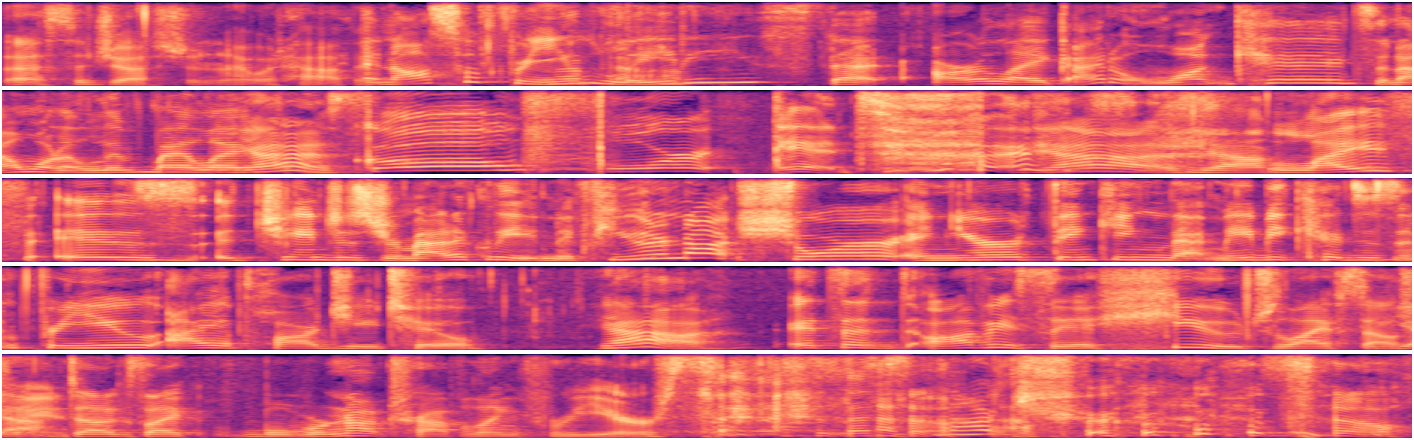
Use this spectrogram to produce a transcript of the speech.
a suggestion I would have. And also for you ladies that are like, I don't want kids and I want to live my life. Yes. Go for it. Yes. Yeah. Life is, it changes dramatically. And if you're not sure and you're thinking that maybe kids isn't for you, I applaud you too. Yeah, it's a obviously a huge lifestyle Yeah. change. Doug's like, well, we're not traveling for years, That's not true. so,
